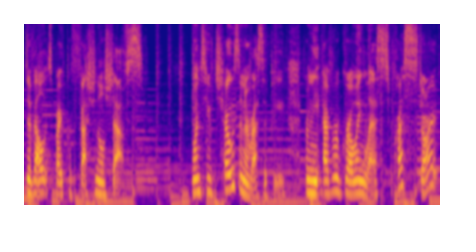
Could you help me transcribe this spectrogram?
developed by professional chefs. Once you've chosen a recipe from the ever growing list, press start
